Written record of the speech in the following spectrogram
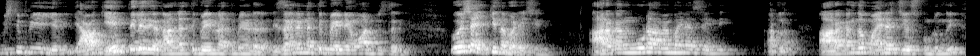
విష్ణుప్రియ ఆమెకి ఏం తెలియదు కదా. నాది నత్తి బ్రెయిన్ నత్తి బ్రెయిన్ కదా నిజంగానే నత్తి బ్రెయిన్ ఏమో అనిపిస్తుంది. వేసి కింద పడేసింది. ఆ రకంగా కూడా ఆమె మైనస్ అయింది. అట్లా ఆ రకంగా మైనస్ చేసుకుంటుంది.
